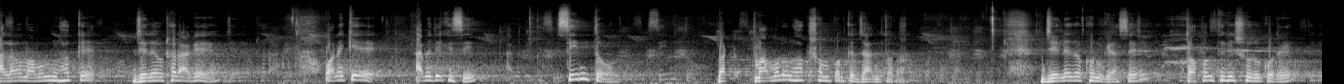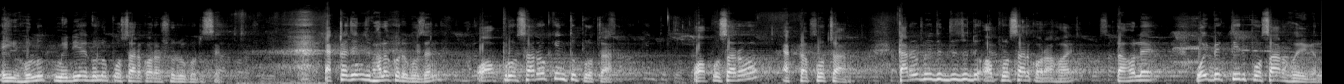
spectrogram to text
আল্লাহ মামুনুল হককে জেলে ওঠার আগে অনেকে, আমি দেখেছি চিনতো বাট মামুনুল হক সম্পর্কে জানতো না। জেলে যখন গেছে, তখন থেকে শুরু করে এই হলুদ মিডিয়াগুলো প্রচার করা শুরু করেছে। একটা জিনিস ভালো করে বোঝেন, অপ্রচারও কিন্তু প্রচার। অপ্রচারও একটা প্রচার। কারোর বিরুদ্ধে যদি অপ্রচার করা হয়, তাহলে ওই ব্যক্তির প্রচার হয়ে গেল।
